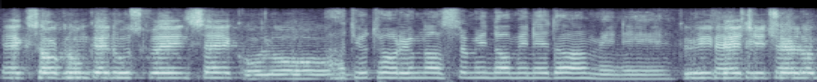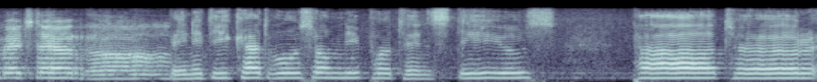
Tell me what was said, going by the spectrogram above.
ex hoc nunc et usque in seculum, adiutorium nostrum in nomine Domini, qui feci celum et terra, benedicat vos omnipotens Deus, Pater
